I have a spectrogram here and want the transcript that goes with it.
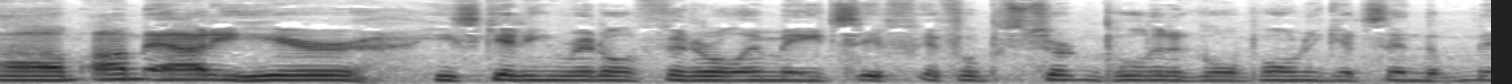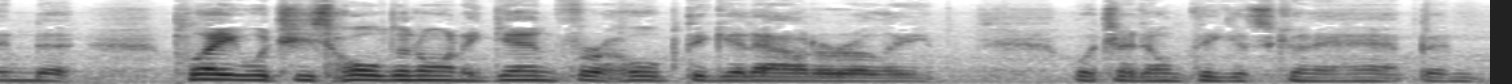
Um, I'm out of here. He's getting rid of federal inmates if, if a certain political opponent gets into, into play, which he's holding on again for hope to get out early, which I don't think it's going to happen.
